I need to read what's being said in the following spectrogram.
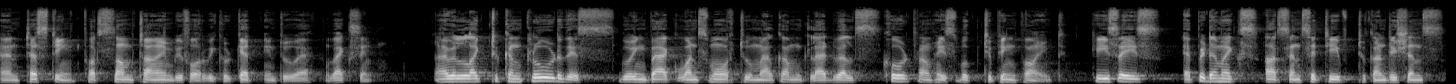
and testing for some time before we could get into a vaccine. I will like to conclude this going back once more to Malcolm Gladwell's quote from his book Tipping Point. He says, Epidemics are sensitive to conditions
